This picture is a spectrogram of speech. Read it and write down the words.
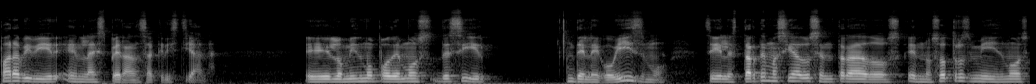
para vivir en la esperanza cristiana. Eh, lo mismo podemos decir del egoísmo. Si el estar demasiado centrados en nosotros mismos,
